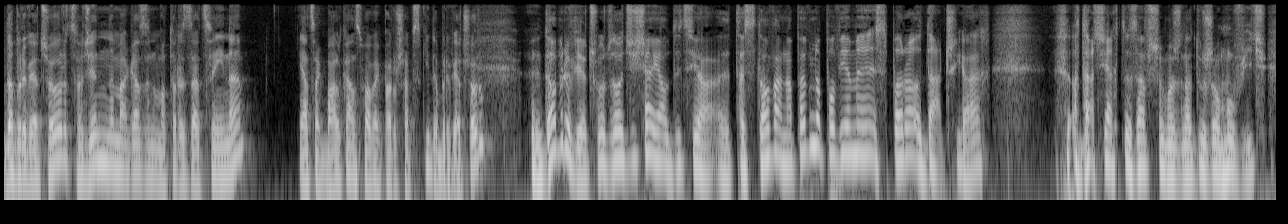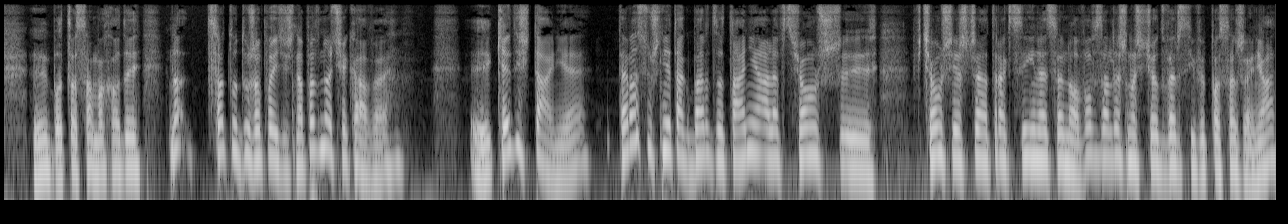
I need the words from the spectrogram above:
Dobry wieczór. Codzienny magazyn motoryzacyjny. Jacek Balkan, Sławek Paruszewski. Dobry wieczór. Dobry wieczór. No dzisiaj audycja e, testowa. Na pewno powiemy sporo o Daciach. O Daciach to zawsze można dużo mówić, e, bo to samochody, no co tu dużo powiedzieć, na pewno ciekawe. E, kiedyś tanie, teraz już nie tak bardzo tanie, ale wciąż, wciąż jeszcze atrakcyjne cenowo, w zależności od wersji wyposażenia.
